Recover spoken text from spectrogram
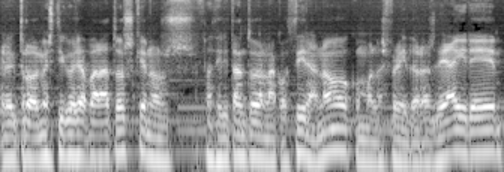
electrodomésticos y aparatos que nos facilitan todo en la cocina, ¿no? Como las freidoras de aire,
